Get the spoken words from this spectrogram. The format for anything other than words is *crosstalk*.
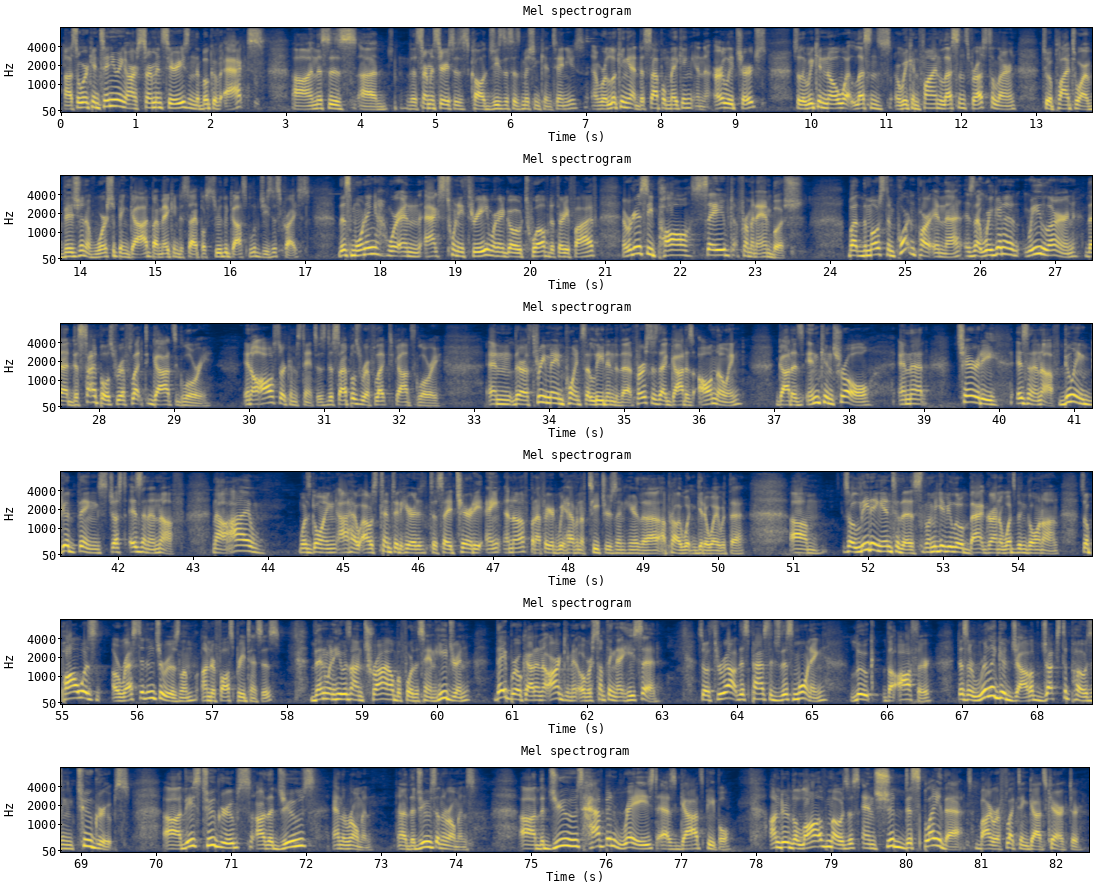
Uh, so we're continuing our sermon series in the book of Acts, uh, and this is uh, the sermon series is called Jesus' Mission Continues, and we're looking at disciple making in the early church, so that we can know what lessons or we can find lessons for us to learn to apply to our vision of worshiping God by making disciples through the gospel of Jesus Christ. This morning we're in Acts 23. We're going to go 12 to 35, and we're going to see Paul saved from an ambush. But the most important part in that is that we're going to we learn that disciples reflect God's glory. In all circumstances, disciples reflect God's glory. And there are three main points that lead into that. First is that God is all knowing, God is in control, and that charity isn't enough. Doing good things just isn't enough. Now, I was going, I, I was tempted here to, say charity ain't enough, but I figured we have enough teachers in here that I, I probably wouldn't get away with that. Um, so, leading into this, let me give you a little background of what's been going on. So, Paul was arrested in Jerusalem under false pretenses. Then, when he was on trial before the Sanhedrin, they broke out in an argument over something that he said. So, throughout this passage this morning, Luke, the author, does a really good job of juxtaposing two groups. Uh, these two groups are the Jews and the Roman, uh, the Jews and the Romans. Uh, the Jews have been raised as God's people under the law of Moses and should display that by reflecting God's character.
